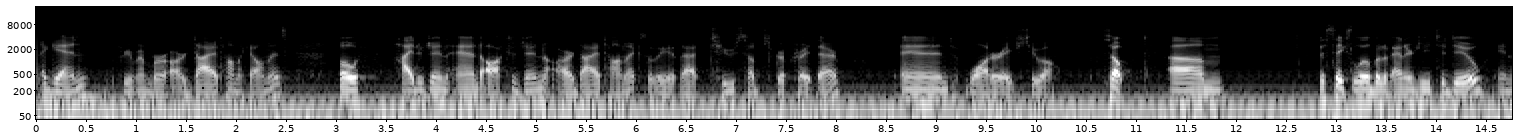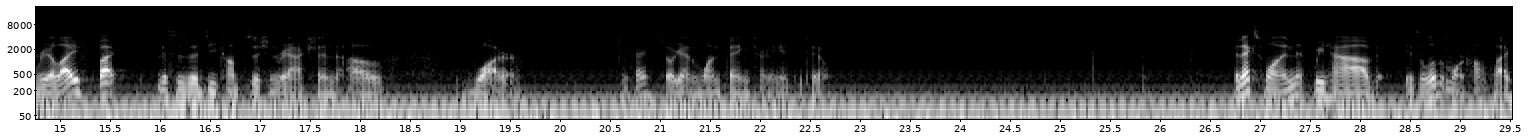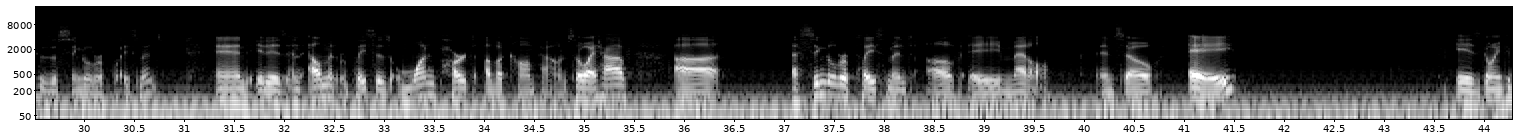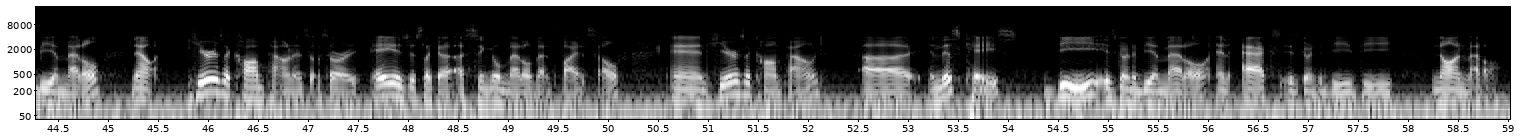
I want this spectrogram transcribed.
Again, if we remember our diatomic elements, both hydrogen and oxygen are diatomic, so they get that 2 subscript right there, and water H2O. So, um, this takes a little bit of energy to do in real life, but this is a decomposition reaction of water. Okay, so again, one thing turning into two. The next one we have is a little bit more complex, is a single replacement, and it is an element replaces one part of a compound. So I have uh, a single replacement of a metal, and so A is going to be a metal. Now, here is a compound, and so, sorry, A is just like a, a single metal that's by itself, and here's a compound. Uh, in this case, B is going to be a metal, and X is going to be the non-metal.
